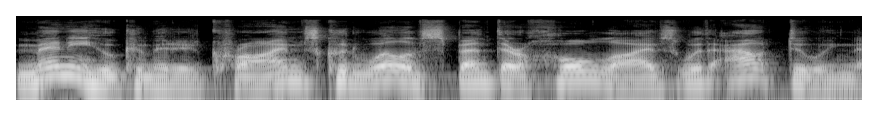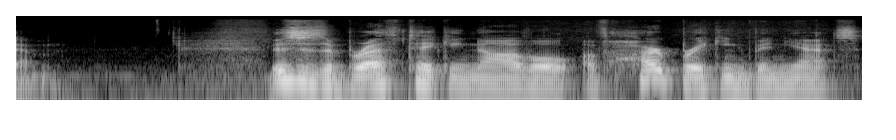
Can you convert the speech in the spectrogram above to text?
Many who committed crimes could well have spent their whole lives without doing them. This is a breathtaking novel of heartbreaking vignettes,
